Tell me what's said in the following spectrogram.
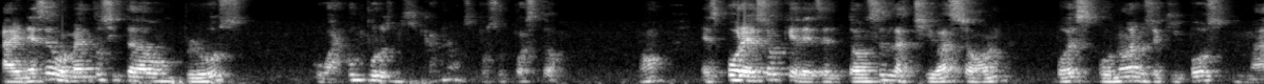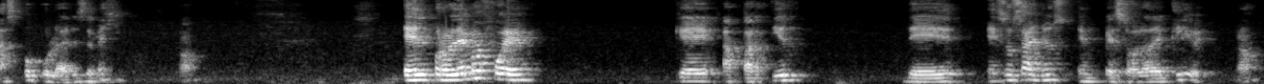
en ese momento sí te daba un plus jugar con puros mexicanos, por supuesto. ¿no? Es por eso que desde entonces las Chivas son pues uno de los equipos más populares de México. El problema fue que a partir de esos años empezó la declive, ¿no?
